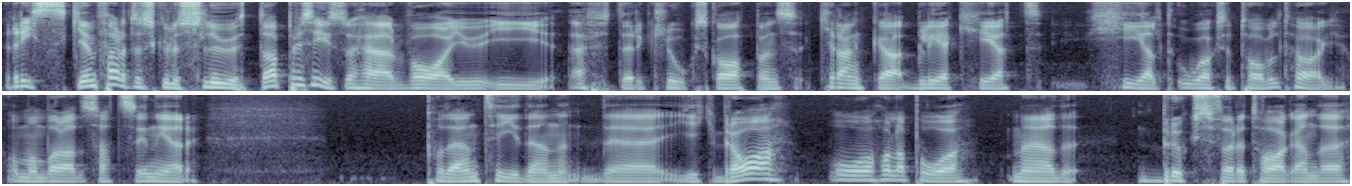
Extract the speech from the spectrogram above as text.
risken för att det skulle sluta precis så här var ju i efterklokskapens kranka blekhet helt oacceptabelt hög om man bara hade satt sig ner på den tiden det gick bra att hålla på med bruksföretagande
